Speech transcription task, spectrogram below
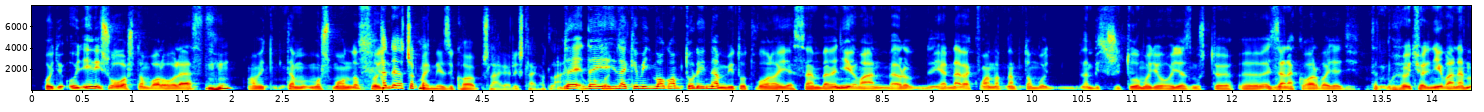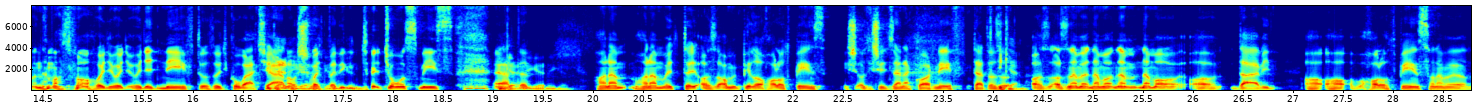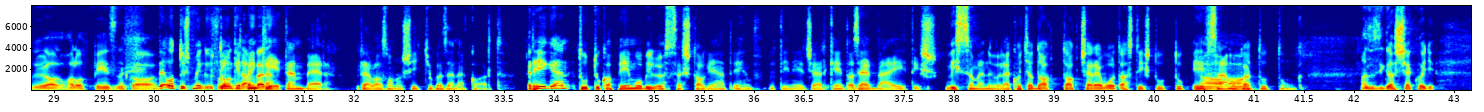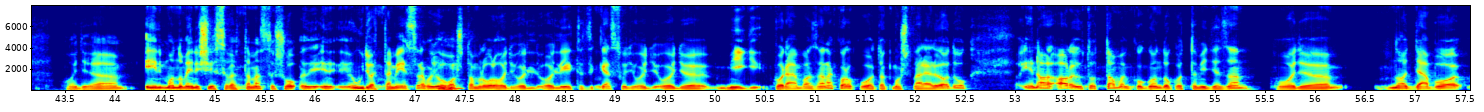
hogy, hogy én is olvastam valahol ezt, uh-huh. amit te most mondasz, hogy... Hát de ezt csak megnézzük, ha slágerlistákat látjuk. de, de hogy... nekem így magamtól így nem jutott volna így eszembe. Nyilván, mert ilyen nevek vannak, nem tudom, hogy nem biztos, hogy tudom, hogy, hogy ez most ö, ö, egy zenekar, vagy egy, tehát most, hogyha nyilván nem, nem az van, hogy, hogy, hogy egy név, tudod, hogy Kovács Igen, János, igen, vagy igen, pedig John Smith. Igen, érted? igen, igen. hanem, hanem itt az, ami például a halott pénz, és az is egy zenekar név. Tehát az, Igen. az, az nem, nem, a, nem, nem a, a Dávid, a, a halott pénz, hanem ő a halott pénznek a De ott is még tulajdonképpen két emberrel azonosítjuk a zenekart. Régen tudtuk a P-Mobil összes tagját, én tinédzserként, az Eddáét is, visszamenőleg. Hogyha tagcsere volt, azt is tudtuk, évszámokat Ah, ah. tudtunk. Az az igazság, hogy hogy uh, én mondom, én is észrevettem ezt, és én úgy vettem észre, hogy Mhm. olvastam róla, hogy, hogy, hogy létezik ez, hogy, hogy, hogy még korábban zenekarok voltak, most már előadók. Én ar- arra jutottam, amikor gondolkodtam így ezen, hogy nagyjából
